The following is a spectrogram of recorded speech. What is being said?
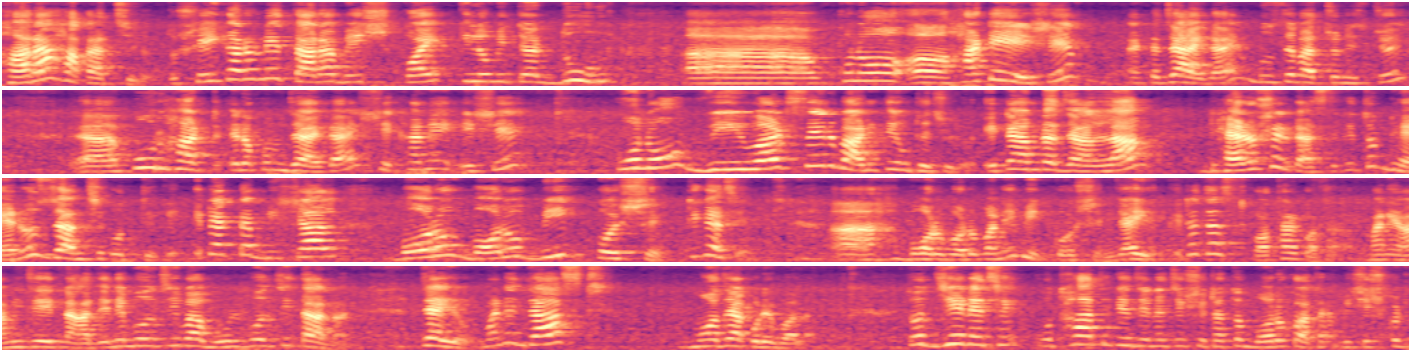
ভাড়া হাঁকাচ্ছিল তো সেই কারণে তারা বেশ কয়েক কিলোমিটার দূর কোনো হাটে এসে একটা জায়গায়, বুঝতে পারছ নিশ্চয়ই পুরহাট এরকম জায়গায়, সেখানে এসে কোনো ভিউয়ার্সের বাড়িতে উঠেছিল। এটা আমরা জানলাম ঢ্যাঁড়সের কাছ থেকে। তো ঢ্যাঁড়স জানছে কোথেকে এটা একটা বিশাল বড় বড় বিগ কোয়েশ্চেন ঠিক আছে? বড় বড় মানে বিগ কোয়েশ্চেন যাই হোক, এটা জাস্ট কথার কথা। মানে আমি যে না জেনে বলছি বা ভুল বলছি তা নয়। যাই হোক মানে জাস্ট মজা করে বলা। তো জেনেছে, কোথা থেকে জেনেছে সেটা তো বড় কথা। বিশেষ করে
